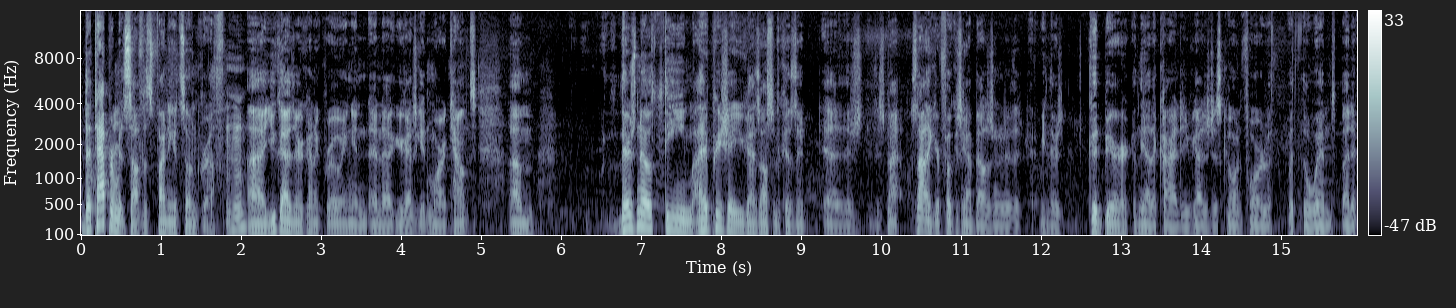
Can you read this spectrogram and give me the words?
the tap room itself is finding its own growth. Mm-hmm. Uh, you guys are kind of growing, and and uh, you guys are getting more accounts. Um, there's no theme. I appreciate you guys also because uh, there's there's not it's not like you're focusing on Belgian. I mean, there's good beer and the other kind, and you guys are just going forward with with the whims. But if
